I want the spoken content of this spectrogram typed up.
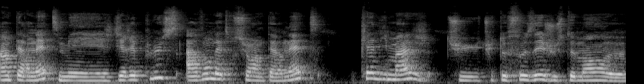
Internet, mais je dirais plus avant d'être sur Internet, quelle image tu, tu te faisais justement euh,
